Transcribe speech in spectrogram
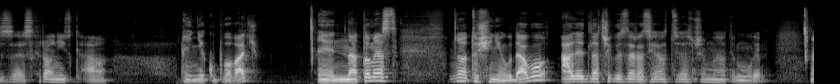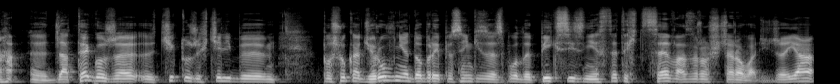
ze schronisk, a nie kupować. E, Natomiast no, to się nie udało, ale dlaczego zaraz ja dlaczego ja o tym mówię? Aha, e, dlatego, że e, ci, którzy chcieliby poszukać równie dobrej piosenki zespołu The Pixies, niestety chcę was rozczarować, że ja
